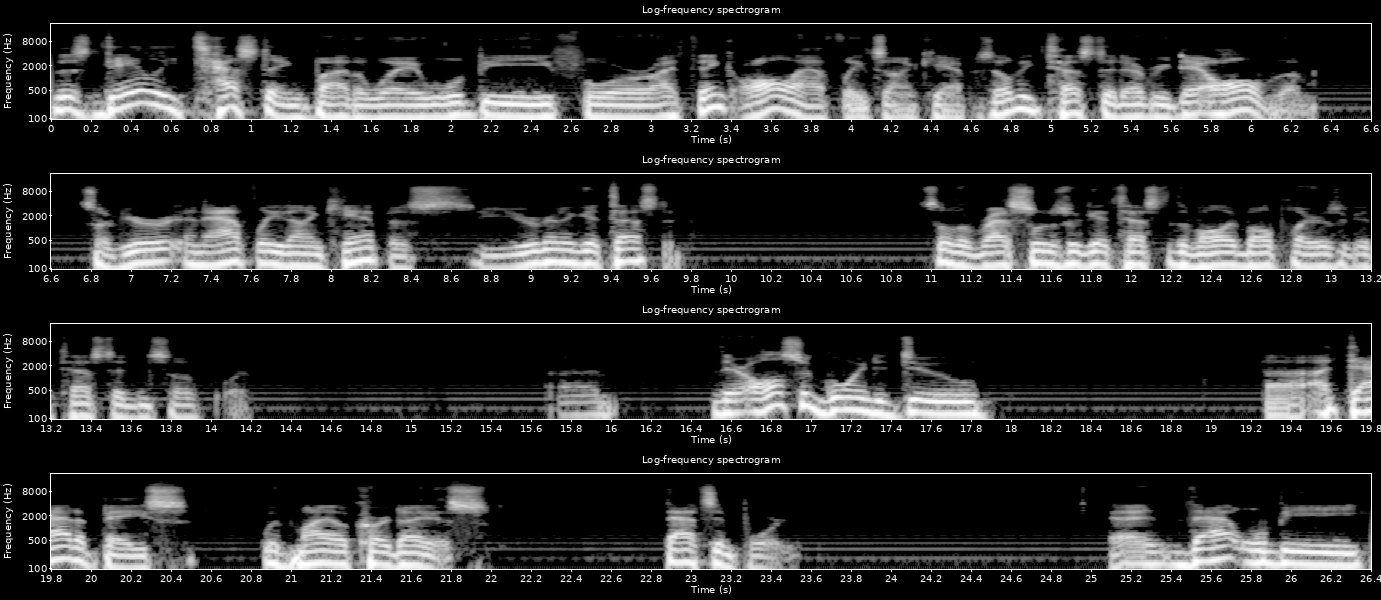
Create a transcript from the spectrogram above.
This daily testing, by the way, will be for, I think, all athletes on campus. They'll be tested every day, all of them. So if you're an athlete on campus, you're going to get tested. So the wrestlers will get tested, the volleyball players will get tested, and so forth. Uh, they're also going to do uh, a database with myocarditis. That's important. And that will be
